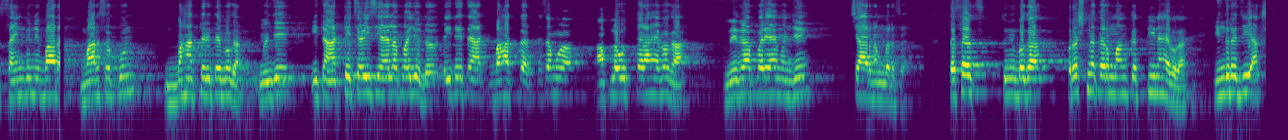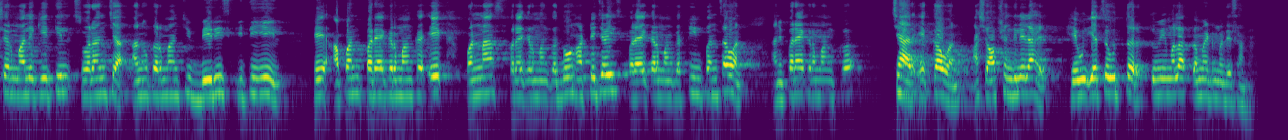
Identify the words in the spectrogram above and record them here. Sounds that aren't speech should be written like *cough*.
साईन दुने बारा. बार सकून बहात्तर येते बघा. म्हणजे इथं अठ्ठेचाळीस यायला पाहिजे होतं तर इथे येते बहात्तर. त्याच्यामुळं आपलं उत्तर आहे बघा वेगळा पर्याय म्हणजे चार नंबरचा. तसंच तुम्ही बघा प्रश्न क्रमांक तीन आहे बघा. इंग्रजी अक्षर मालिकेतील स्वरांच्या अनुक्रमांची बेरीज किती येईल? हे आपण पर्याय क्रमांक एक पन्नास पर्याय क्रमांक दोन अठ्ठेचाळीस पर्याय क्रमांक तीन पंचावन्न आणि पर्याय क्रमांक चार एकावन्न असे ऑप्शन दिलेले आहे हे याचं उत्तर तुम्ही मला कमेंटमध्ये सांगा.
